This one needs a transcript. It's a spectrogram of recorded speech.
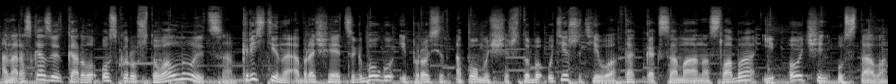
Она рассказывает Карлу Оскару, что волнуется. Кристина обращается к Богу и просит о помощи, чтобы утешить его, так как сама она слаба и очень устала.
